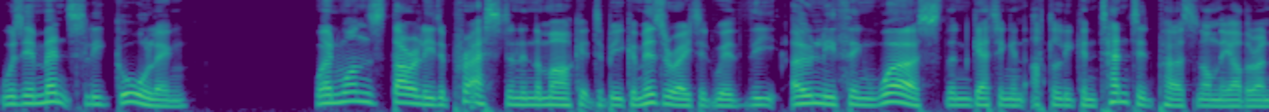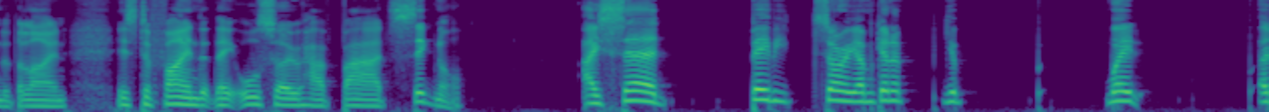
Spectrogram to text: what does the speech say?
was immensely galling. When one's thoroughly depressed and in the market to be commiserated with, the only thing worse than getting an utterly contented person on the other end of the line is to find that they also have bad signal. I said, Baby, sorry, I'm gonna. Wait. Uh,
